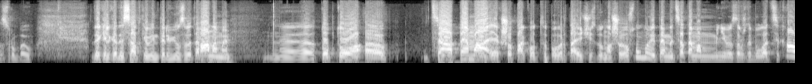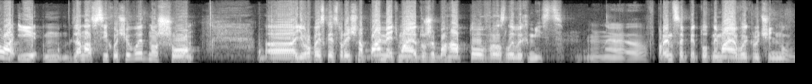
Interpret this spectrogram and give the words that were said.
зробив декілька десятків інтерв'ю з ветеранами. Тобто. Ця тема, якщо так, от повертаючись до нашої основної теми, ця тема мені завжди була цікава, і для нас всіх очевидно, що е, європейська історична пам'ять має дуже багато вразливих місць. Е, В принципі, тут немає виключень. Ну,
